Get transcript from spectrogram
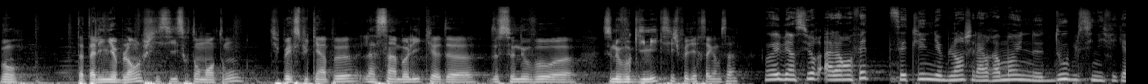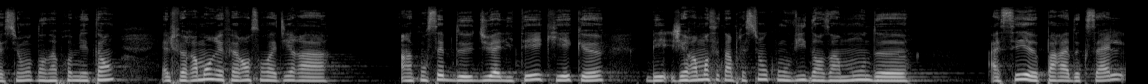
Bon, t'as ta ligne blanche ici sur ton menton. Tu peux expliquer un peu la symbolique de, ce, nouveau, euh, ce nouveau gimmick, si je peux dire ça comme ça? Oui, bien sûr. Alors en fait, cette ligne blanche, elle a vraiment une double signification. Dans un premier temps, elle fait vraiment référence, on va dire, à un concept de dualité qui est que j'ai vraiment cette impression qu'on vit dans un monde euh, assez euh, paradoxal,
